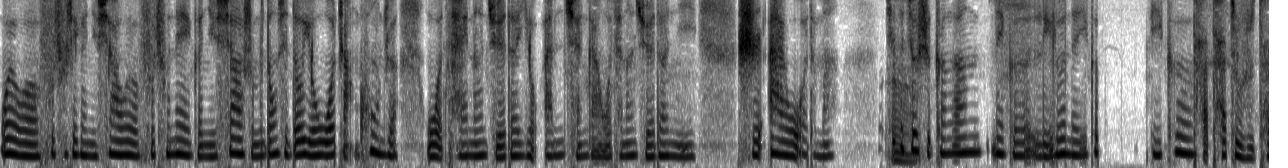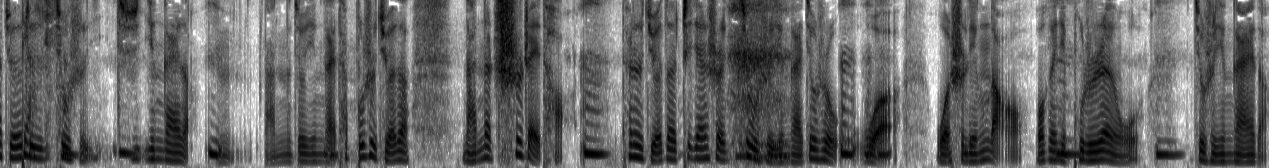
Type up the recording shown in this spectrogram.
为我付出这个，你需要为我付出那个，你需要什么东西都由我掌控着，我才能觉得有安全感，我才能觉得你是爱我的吗？这个嗯。就是刚刚那个理论的一个一个，他他就是他觉得这个就是是应该的，嗯嗯，男的就应该，嗯他不是觉得男的吃这套，嗯。他是觉得这件事就是应该，就是嗯嗯我我是领导，我给你嗯布置任务嗯。就是应该的，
